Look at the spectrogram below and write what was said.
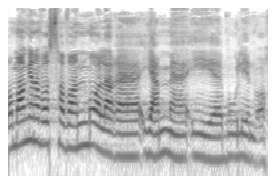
Og mange av oss har vannmålere hjemme i eh, boligen vår.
